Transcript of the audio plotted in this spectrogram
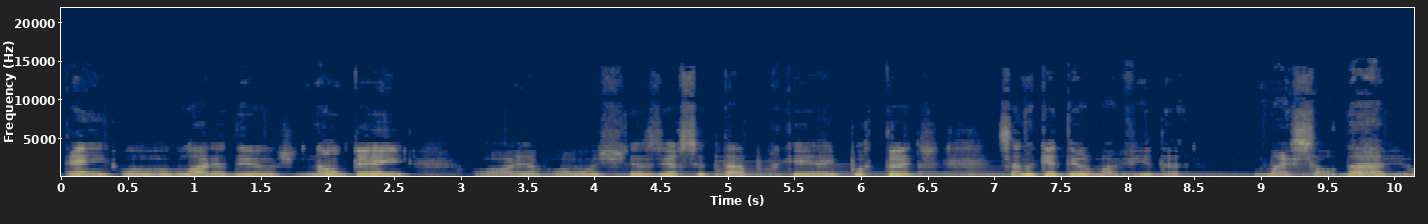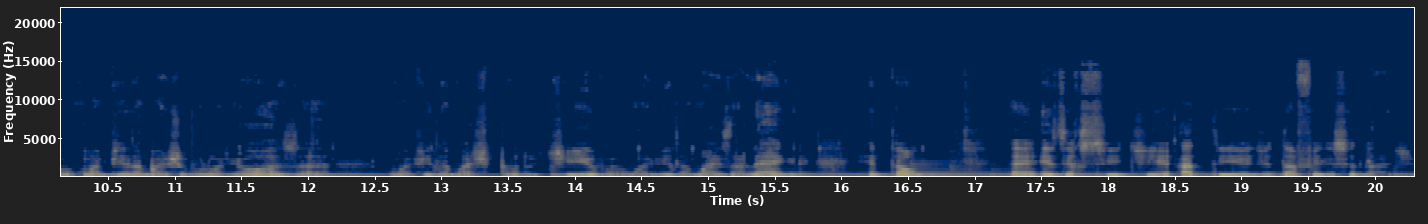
Tem? Oh, glória a Deus! Não tem? Olha, vamos exercitar porque é importante. Você não quer ter uma vida mais saudável, uma vida mais gloriosa? Uma vida mais produtiva, uma vida mais alegre, então é, exercite a tríade da felicidade.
